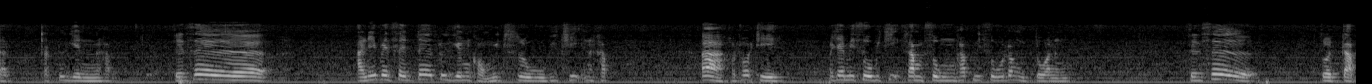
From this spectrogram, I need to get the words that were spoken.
จากจากตู้เย็นนะครับ เซนเซอร์ อันนี้เป็นเซนเตอร์ตู้เย็นของมิตซูบิชินะครับ อ่า ขอโทษที ไม่ใช่มิตซูบิชิซัมซุงครับ มิตซูต้องอีกตัวหนึ่ง เซนเซอร์ตรวจจับ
